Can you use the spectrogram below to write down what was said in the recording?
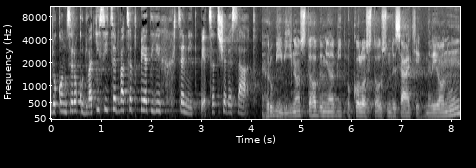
Do konce roku 2025 jich chce mít 560. Hrubý výnos toho by měl být okolo 180 milionů.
